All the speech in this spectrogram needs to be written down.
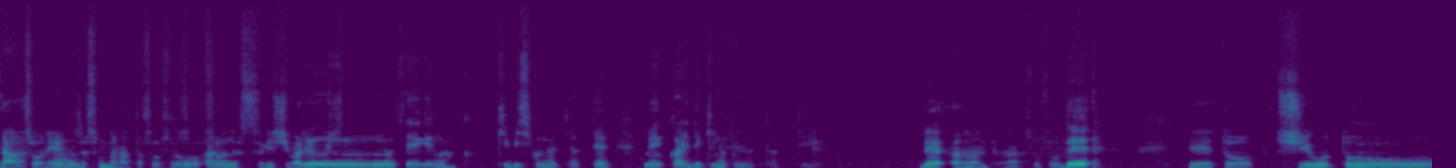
ああ、そうね、うんじゃあそんなのあった、そうそうそう、そうあのった、すげえ縛りあった入院の制限が厳しくなっちゃって、面会できなくなったっていう。で、あれなんだよな、そうそう。で、えっ、と、仕事、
